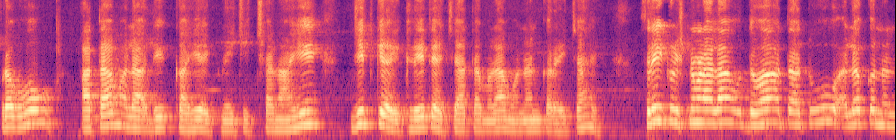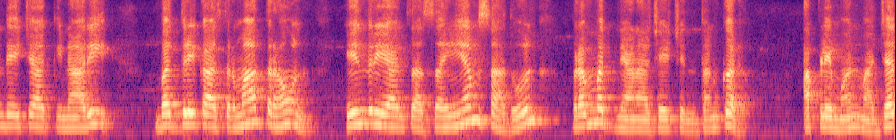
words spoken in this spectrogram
प्रभो आता मला अधिक काही ऐकण्याची इच्छा नाही. जितके ऐकले त्याचे आता मला मनन करायचे आहे. श्रीकृष्ण म्हणाला उद्धवा आता तू अलकनंदेच्या किनारी बद्रिकाश्रमात राहून इंद्रियांचा संयम साधून ब्रह्मज्ञानाचे चिंतन कर. आपले मन माझ्यात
